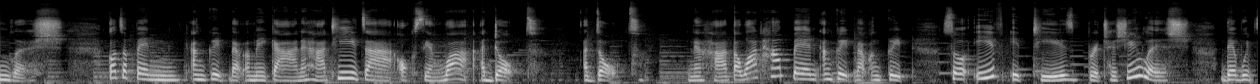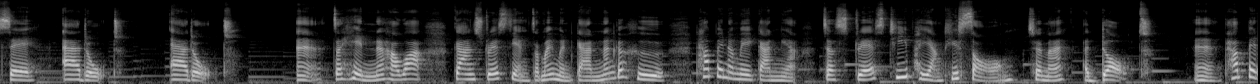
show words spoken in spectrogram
English. ก็จะเป็นอังกฤษแบบอเมริกานะคะ ที่จะออกเสียงว่า adult, adult นะคะ แต่ว่าถ้าเป็นอังกฤษแบบอังกฤษ so if it is British English they would say adult, adult อ่าจะเห็นนะคะว่าการ stress เสียงจะไม่เหมือนกัน นั่นก็คือถ้าเป็นอเมริกันเนี่ย จะ stress ที่พยางค์ที่ 2 ใช่ไหม adult อ่าถ้าเป็น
